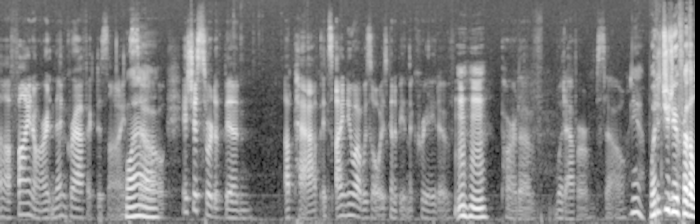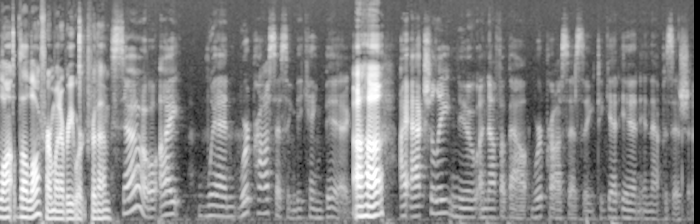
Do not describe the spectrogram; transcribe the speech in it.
uh, fine art and then graphic design. Wow. So it's just sort of been a path. It's I knew I was always going to be in the creative mm-hmm. part of whatever. So Yeah. What did you do for the law the law firm whenever you worked for them? so I when word processing became big, Uh huh. I actually knew enough about word processing to get in in that position.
